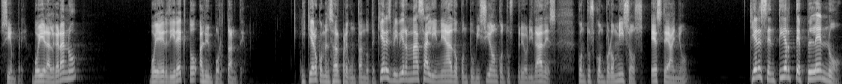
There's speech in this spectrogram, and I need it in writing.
siempre. Voy a ir al grano, voy a ir directo a lo importante. Y quiero comenzar preguntándote, ¿quieres vivir más alineado con tu visión, con tus prioridades, con tus compromisos este año? ¿Quieres sentirte pleno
